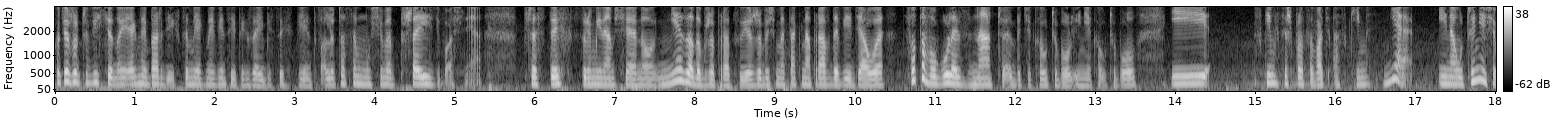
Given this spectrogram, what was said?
Chociaż oczywiście, no jak najbardziej chcemy jak najwięcej tych zajebistych klientów, ale czasem musimy przejść właśnie przez tych, z którymi nam się no, nie za dobrze pracuje, żebyśmy tak naprawdę wiedziały, co to w ogóle znaczy bycie coachable i nie coachable i z kim chcesz pracować, a z kim nie. I nauczenie się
